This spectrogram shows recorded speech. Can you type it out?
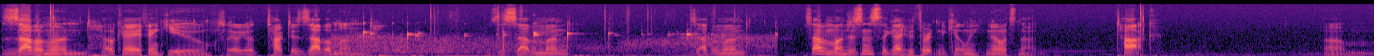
Zabamund. Okay, thank you. So I gotta go talk to Zabamund. Is this Zabamund? Zabamund? Zabamund, isn't this the guy who threatened to kill me? No, it's not. Talk. Um,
